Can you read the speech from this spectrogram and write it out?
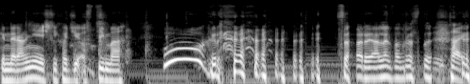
Generalnie jeśli chodzi o Steama, Uuu, gry. Sorry, ale po prostu y, tak,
